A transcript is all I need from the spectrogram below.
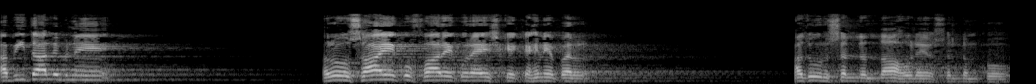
ابی طالب نے روسائے کفار قریش کے کہنے پر حضور صلی اللہ علیہ وسلم کو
